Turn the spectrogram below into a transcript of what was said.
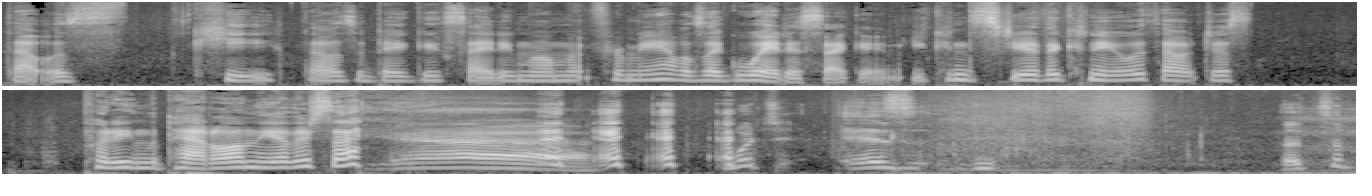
that was key. That was a big exciting moment for me. I was like, "Wait a second. You can steer the canoe without just putting the paddle on the other side?" Yeah. Which is that's an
